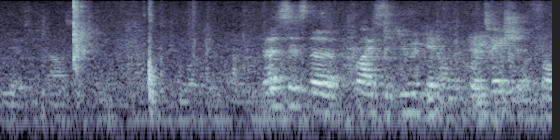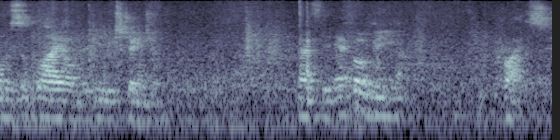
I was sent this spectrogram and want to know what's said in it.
the year 2000. This is the price that you would get on the quotation from the supplier of the heat exchanger. That's the FOB price.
